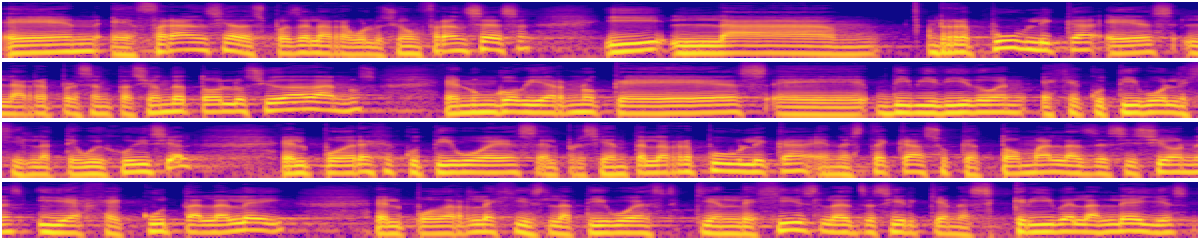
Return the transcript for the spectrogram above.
en eh, Francia después de la Revolución Francesa y la república es la representación de todos los ciudadanos en un gobierno que es eh, dividido en ejecutivo, legislativo y judicial. El poder ejecutivo es el presidente de la república, en este caso, que toma las decisiones y ejecuta la ley. El poder legislativo es quien legisla, es decir, quien escribe las leyes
